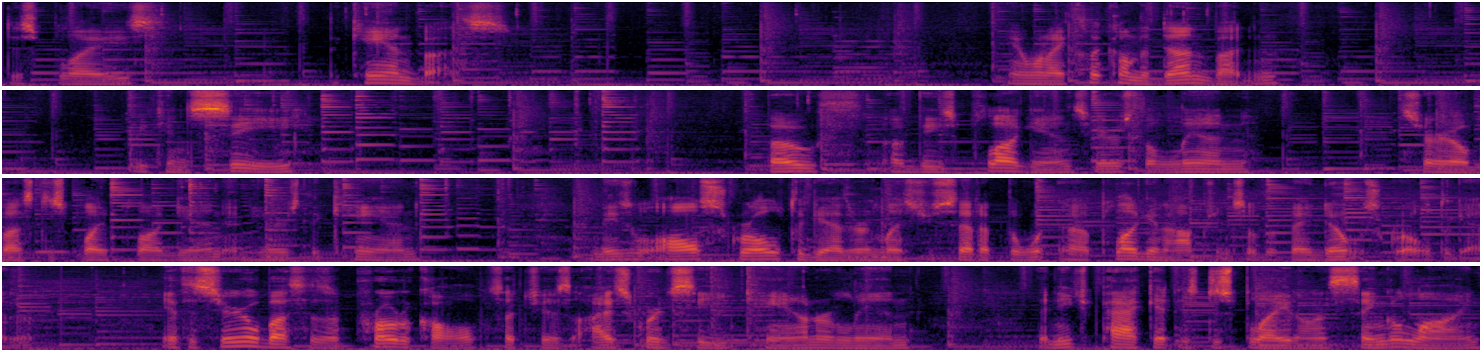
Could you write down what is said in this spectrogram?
displays the CAN bus. And when I click on the Done button, we can see both of these plugins. Here's the LIN serial bus display plugin, and here's the CAN. And these will all scroll together unless you set up the uh, plugin option so that they don't scroll together. If the serial bus has a protocol, such as I2C, CAN, or LIN, then each packet is displayed on a single line,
